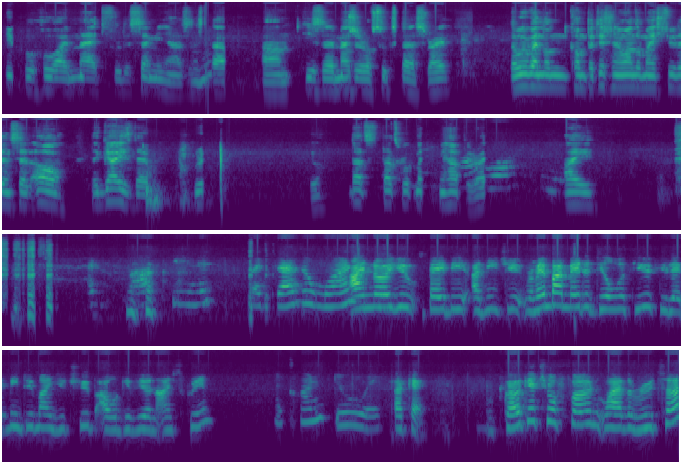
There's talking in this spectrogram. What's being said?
people who I met through the seminars and Mhm. stuff um, is a measure of success, right? So we went on competition, and one of my students said, "Oh, the guys there." That's that's what makes me happy, right? I But doesn't want. I know you, baby. I need you. Remember, I made a deal with you. If you let me do my YouTube, I will give you an ice cream. I can't do it. Okay. Go get your phone via the router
